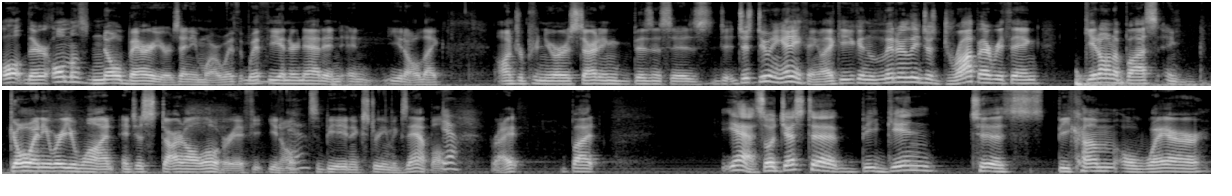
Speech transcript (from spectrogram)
all, there are almost no barriers anymore with with the internet and and you know like entrepreneurs starting businesses d- just doing anything like you can literally just drop everything get on a bus and go anywhere you want and just start all over if you you know Yeah. to be an extreme example Yeah. right but yeah so just to begin to become aware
